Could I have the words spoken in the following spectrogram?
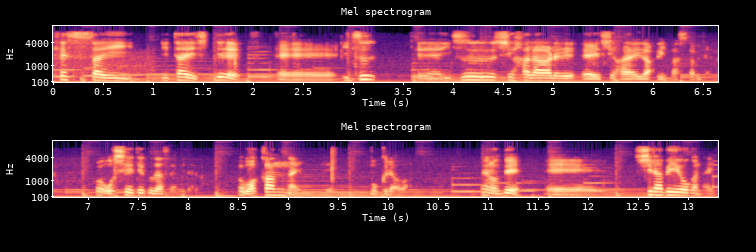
決済に対して、えー、いつ、えー、いつ支払われ、えー、支払いがありますかみたいな。これ教えてくださいみたいな。これわかんないんで、僕らは。なので、え調べようがないと。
